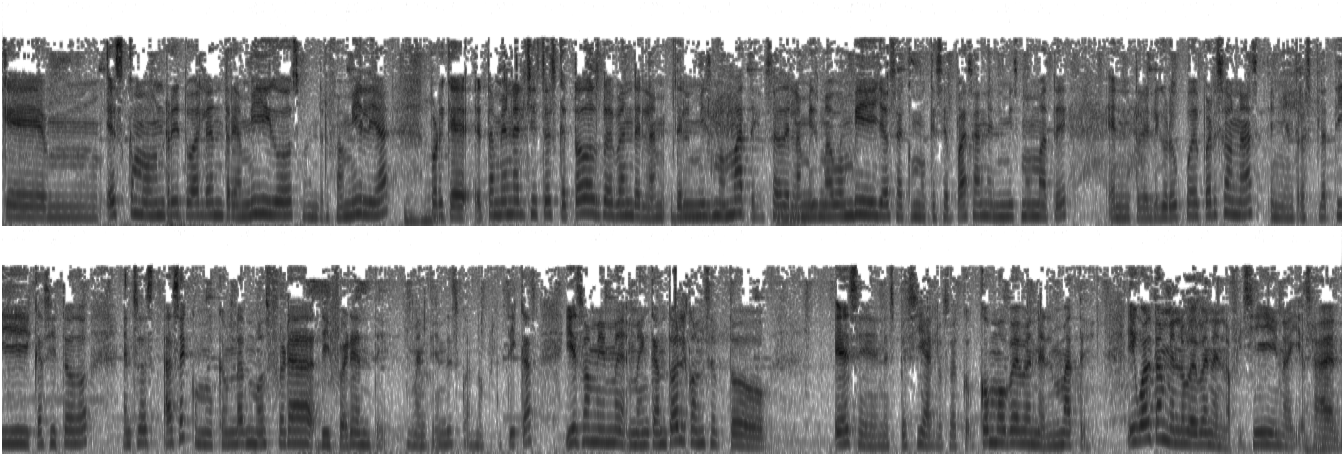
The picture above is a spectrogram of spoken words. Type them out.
que mm, es como un ritual entre amigos o entre familia, porque eh, también el chiste es que todos beben de la- del mismo mate, o sea, de la misma bombilla, o sea, como que se pasan el mismo mate entre el grupo de personas y mientras platicas y todo, entonces hace como que una atmósfera diferente, ¿me entiendes? Cuando platicas, y eso a mí me, me encantó el concepto ese en especial, o sea, cómo beben el mate. Igual también lo beben en la oficina, y o sea, en-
